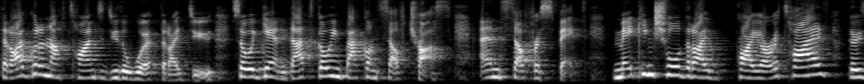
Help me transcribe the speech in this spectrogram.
that I've got enough time to do the work that I do. So again, that's going back on self trust and self respect, making sure that I prioritize those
